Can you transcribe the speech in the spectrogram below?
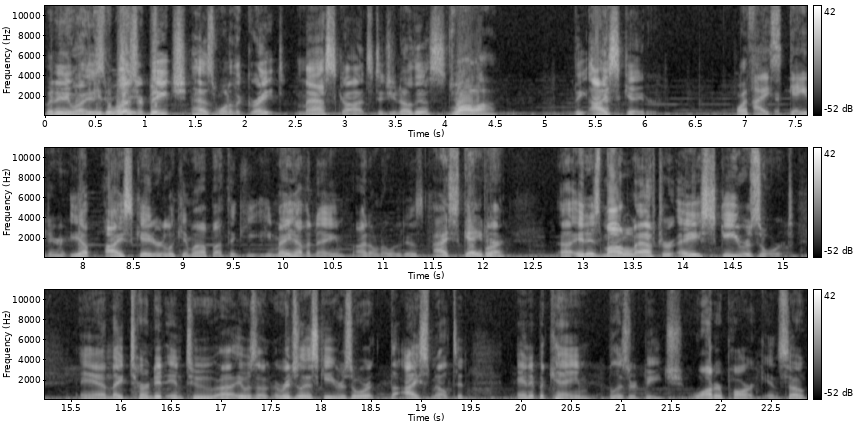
But anyways, Either way- Blizzard Beach has one of the great mascots. Did you know this? Voila! The Ice Gator. What Ice Gator? Yep, Ice Gator. Look him up. I think he, he may have a name. I don't know what it is. ice skater? But uh, it is modeled after a ski resort, and they turned it into. Uh, it was a, originally a ski resort. The ice melted, and it became Blizzard Beach Water Park. And so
